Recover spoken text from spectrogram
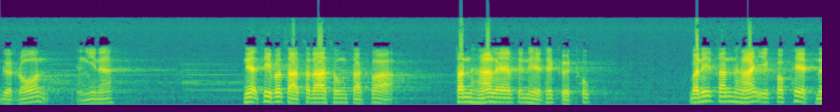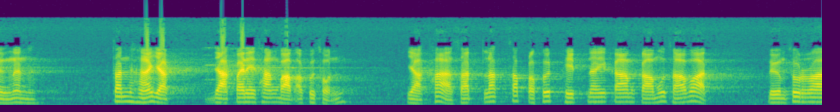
เดือดร้อน อย่างนี้นะ เนี่ยที่พระศาสดาทรงตรัสว่าตัณหาแลเป็นเหตุให้เกิดทุกข์บันนี้ตัณหาอีกประเภทหนึ่งนั่นตัณหาอยากอยากไปในทางบาปอากุศล อยากฆ่าสัตว์ลักทรัพย์ประพฤติผิดในกามกล่าวมุสาวาทดื่มสุรา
